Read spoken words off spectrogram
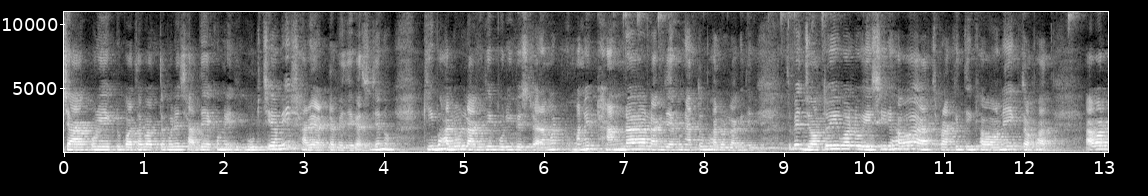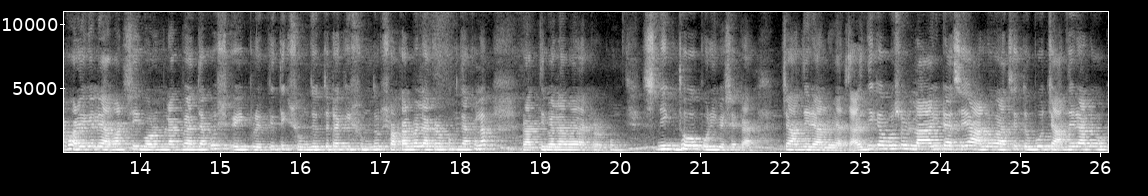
চা করে একটু কথাবার্তা বলে ছাদে এখন ঘুরছি আমি, সাড়ে আটটা বেজে গেছে, জানো? কি ভালো লাগছে পরিবেশটা। আমার মানে ঠান্ডা লাগছে এখন, এত ভালো লাগছে। তবে যতই বলো, এসির হাওয়া আর প্রাকৃতিক হাওয়া, অনেক তফাৎ। আবার ঘরে গেলে আবার সেই গরম লাগবে। আর দেখো, এই প্রাকৃতিক সৌন্দর্যটা কি সুন্দর। সকালবেলা একরকম দেখালাম, রাত্রিবেলা আবার একরকম। স্নিগ্ধ পরিবেশ এটা, চাঁদের আলো। আর চারিদিকে অবশ্য লাইট আছে, আলো আছে, তবুও চাঁদের আলো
